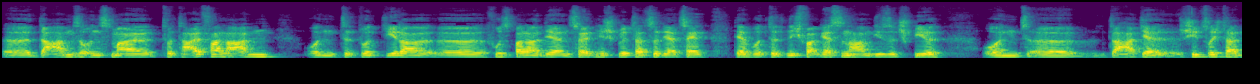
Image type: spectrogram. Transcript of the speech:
Äh, da haben sie uns mal total verladen. Und das wird jeder äh, Fußballer, der in Zeuthen gespielt hat zu der Zeit, der wird das nicht vergessen haben, dieses Spiel. Und äh, da hat der Schiedsrichter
